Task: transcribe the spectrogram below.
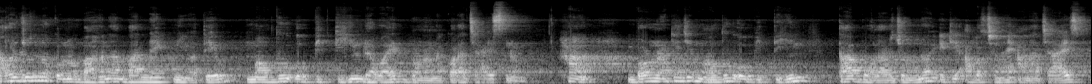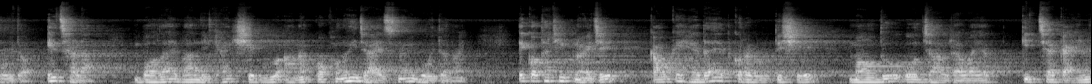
কারোর জন্য কোনো বাহানা বা নেক নিয়তেও মাউদু ও ভিত্তিহীন রেওয়ায়ত বর্ণনা করা জায়েজ নয়। হ্যাঁ বর্ণনাটি যে মাউদু ও ভিত্তিহীন তা বলার জন্য এটি আলোচনায় আনা জায়েজ বৈধ। এছাড়া, বলায় বা লেখায় সেগুলো আনা কখনোই জায়েজ নয়, বৈধ নয়। এ কথা ঠিক নয় যে কাউকে হেদায়েত করার উদ্দেশ্যে মাউদু ও জাল রেওয়ায়ত কিচ্ছা কাহিনী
